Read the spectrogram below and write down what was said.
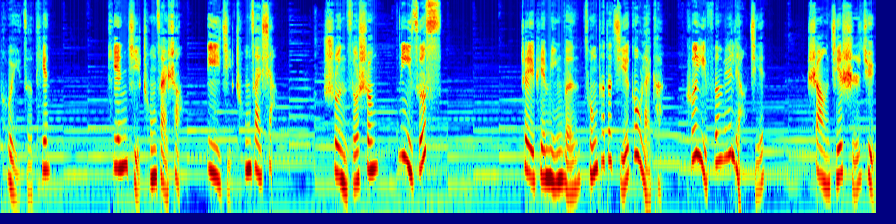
退则天。天己冲在上，地己冲在下，顺则生，逆则死。这篇铭文从它的结构来看，可以分为两节，上节十句，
